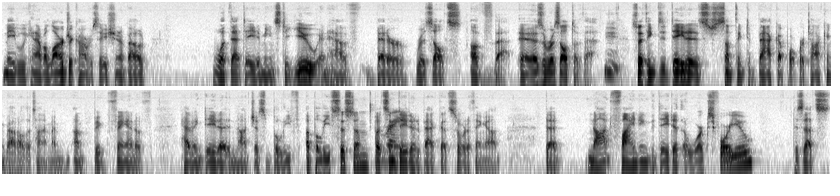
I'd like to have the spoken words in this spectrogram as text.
Maybe we can have a larger conversation about what that data means to you and have better results of that as a result of that. Hmm. So I think the data is something to back up what we're talking about all the time. I'm I'm a big fan of having data and not just belief a belief system, but some Right. data to back that sort of thing up. That not finding the data that works for you, because that's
